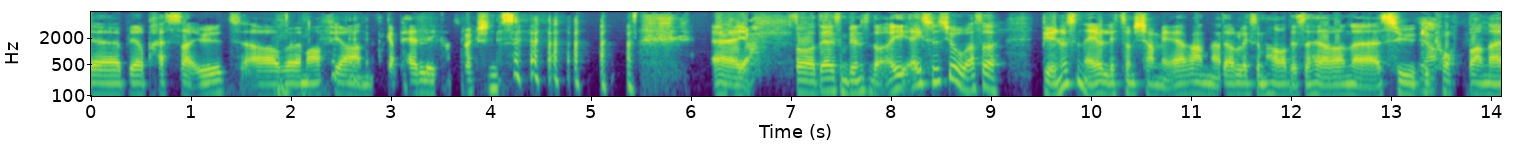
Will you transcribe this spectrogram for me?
eh, blir pressa ut av uh, mafiaen Capelli Constructions. Eh, ja, så det er liksom begynnelsen. da. Jeg, jeg synes jo, altså, Begynnelsen er jo litt sånn sjarmerende, der du liksom har disse her sugekoppene,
